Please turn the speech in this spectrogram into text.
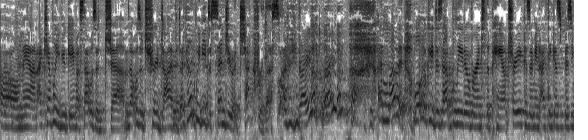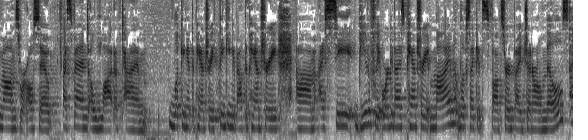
Oh man, I can't believe you gave us that was a gem. That was a true diamond. I feel like we need to send you a check for this. I mean, right? Right? I love it. Well, okay, does that bleed over into the pantry? Because I mean, I think as busy moms, we're also, I spend a lot of time looking at the pantry, thinking about the pantry. Um, I see beautifully organized pantry. Mine looks like it's sponsored by General Mills.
